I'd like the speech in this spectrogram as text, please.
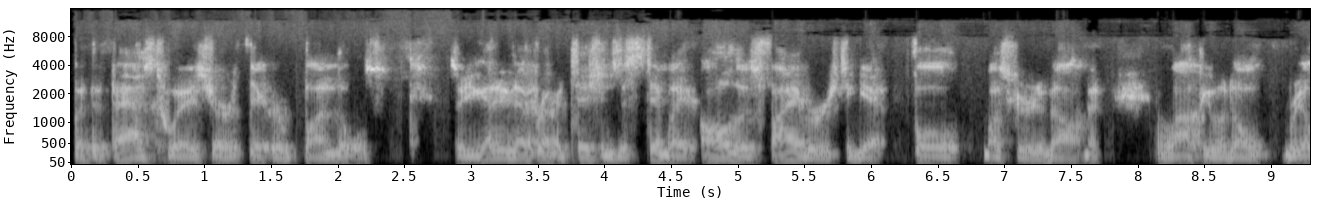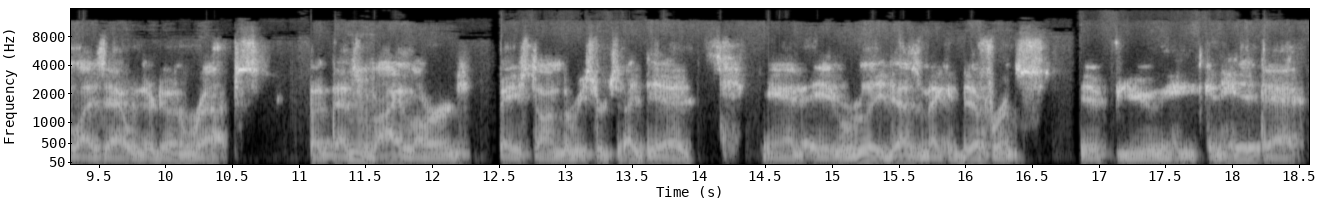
But the fast twitch are thicker bundles. So you got to do enough repetitions to stimulate all those fibers to get full muscular development. A lot of people don't realize that when they're doing reps. But that's mm. what I learned based on the research that I did. And it really does make a difference if you can hit that.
